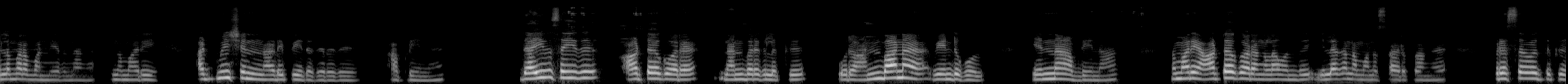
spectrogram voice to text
விளம்பரம் பண்ணியிருந்தாங்க. இந்த மாதிரி அட்மிஷன் நடைபெறுகிறது அப்படின்னு. தயவு செய்து ஆட்டோக்கு வர நண்பர்களுக்கு ஒரு அன்பான வேண்டுகோள். என்ன அப்படின்னா இந்த மாதிரி ஆட்டோக்காரங்களாம் வந்து இலகன மனசாக இருப்பாங்க. பிரசவத்துக்கு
